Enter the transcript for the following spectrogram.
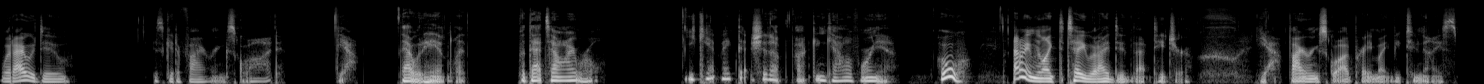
what I would do is get a firing squad. Yeah, that would handle it. But that's how I roll. You can't make that shit up, fucking California. Oh, I don't even like to tell you what I did that teacher. Yeah, firing squad probably might be too nice.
